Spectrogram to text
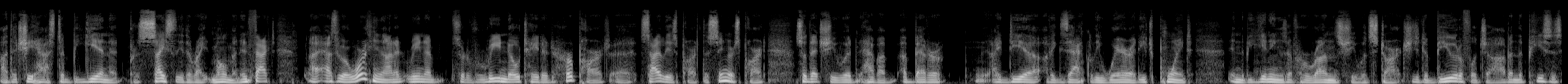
uh, that she has to begin at precisely the right moment. In fact, uh, as we were working on it, Reena sort of renotated her part, uh, Saili's part, the singer's part, so that she would have a, a better idea of exactly where at each point in the beginnings of her runs she would start. She did a beautiful job, and the piece is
